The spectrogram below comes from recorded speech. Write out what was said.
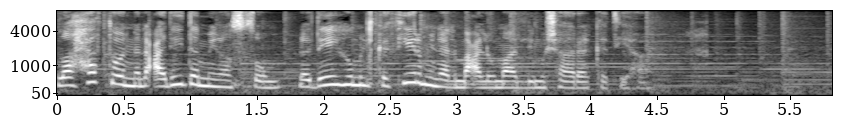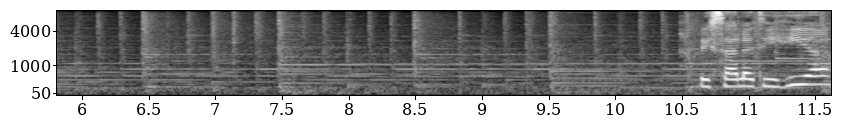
لاحظت أن العديد من الصم لديهم الكثير من المعلومات لمشاركتها. رسالتي هي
